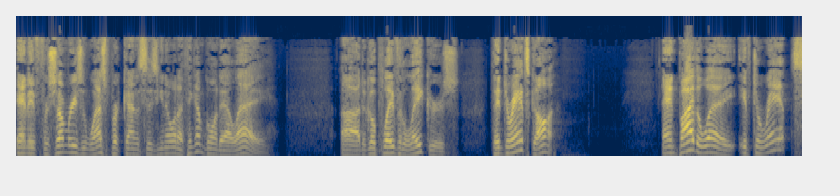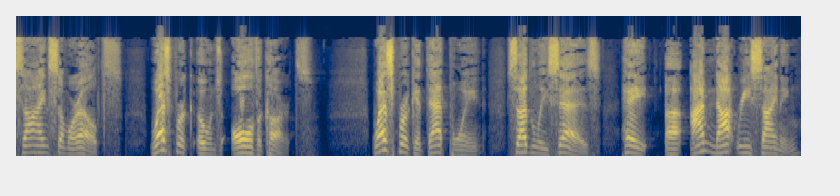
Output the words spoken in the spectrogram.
And if for some reason Westbrook kind of says, you know what, I think I'm going to L.A. Uh, to go play for the Lakers, then Durant's gone. And by the way, if Durant signs somewhere else, Westbrook owns all the cards. Westbrook at that point suddenly says, "Hey, uh, I'm not re-signing."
